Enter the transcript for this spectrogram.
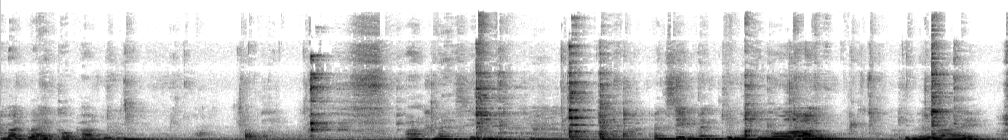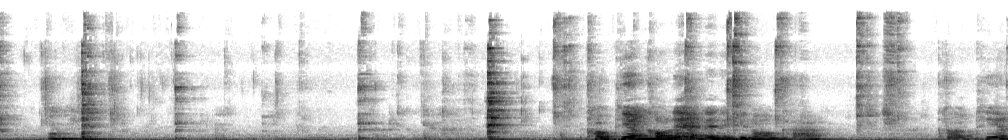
ณน่ะคุณน่ะลูกครึ่งฝรั่งกินเป็นด้วยฝรั่งหน่อยมักไรเขาพักอืมอะแม่ซิมทั้งซิมทั้งกินนะพี่น้อง กินหลายๆอืมข้าวเที่ยงข้าวแรกได้หนิพี่น้องค่ะ ข้าวเที่ยง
